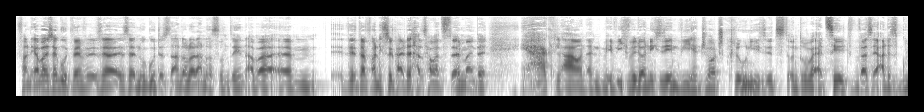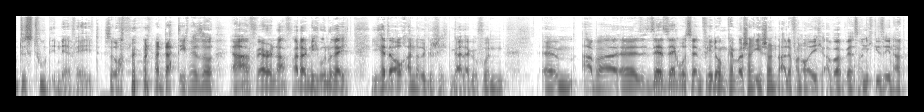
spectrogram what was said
Fand, ja, aber ist ja gut, wenn wir, ist ja, ist ja nur gut, dass da andere Leute anderes drin sehen, aber ähm, da fand ich so geil, dass Howard Stern meinte, ja klar, und dann, ich will doch nicht sehen, wie hier George Clooney sitzt und darüber erzählt, was er alles Gutes tut in der Welt. So. Und dann dachte ich mir so, ja, fair enough, hat er nicht Unrecht. Ich hätte auch andere Geschichten geiler gefunden. Ähm, aber äh, sehr, sehr große Empfehlung, kennen wahrscheinlich eh schon alle von euch, aber wer es noch nicht gesehen hat,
